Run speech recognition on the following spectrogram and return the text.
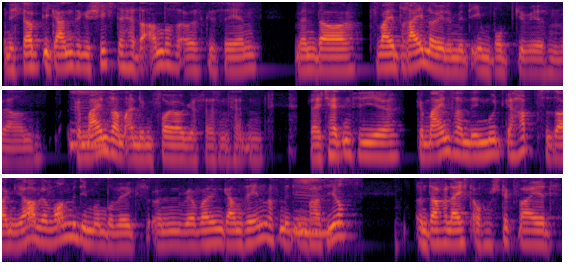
Und ich glaube, die ganze Geschichte hätte anders ausgesehen, wenn da zwei, drei Leute mit ihm dort gewesen wären, mhm. gemeinsam an dem Feuer gesessen hätten. Vielleicht hätten sie gemeinsam den Mut gehabt zu sagen, ja, wir waren mit ihm unterwegs und wir wollen gern sehen, was mit mhm. ihm passiert. Und da vielleicht auch ein Stück weit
